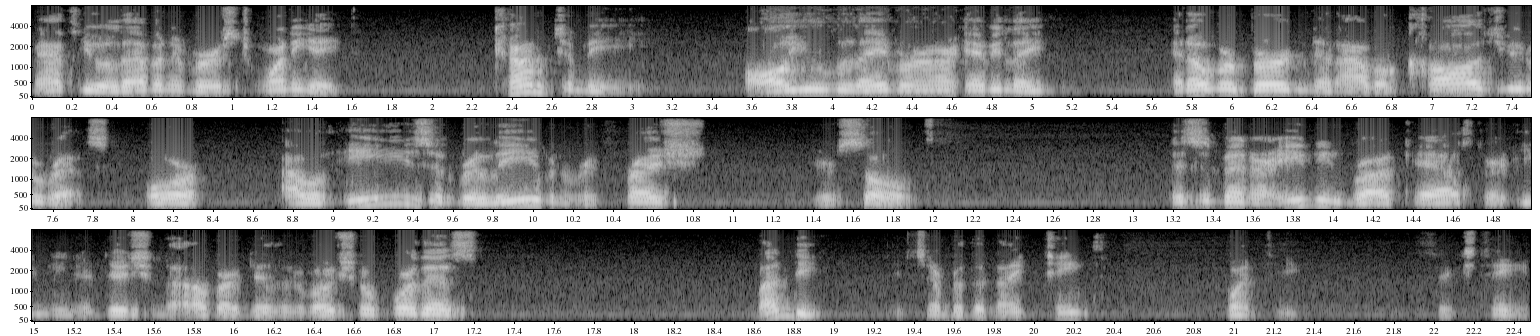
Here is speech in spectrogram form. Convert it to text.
Matthew 11 and verse 28. Come to me, all you who labor and are heavy laden and overburdened, and I will cause you to rest, or I will ease and relieve and refresh your souls. This has been our evening broadcast, our evening edition of our daily devotional for this Monday, December the 19th, 2016.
